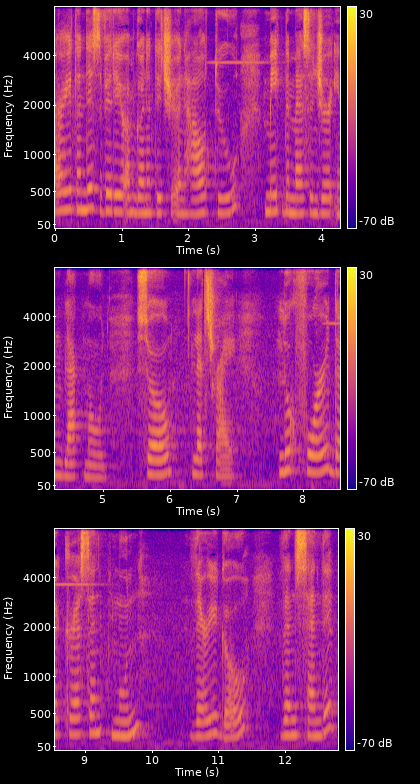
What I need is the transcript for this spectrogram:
Alright, on this video, I'm gonna teach you on how to make the messenger in black mode. So, let's try. Look for the crescent moon. There you go. Then send it.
